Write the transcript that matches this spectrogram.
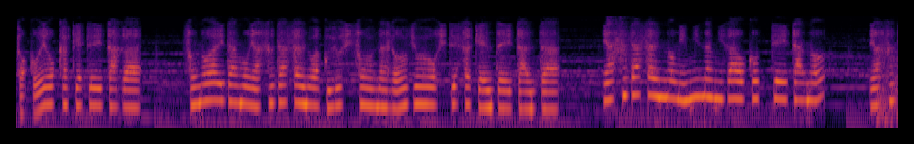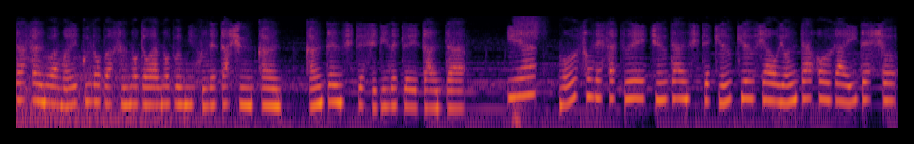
と声をかけていたが、その間も安田さんは苦しそうな表情をして叫んでいたんだ。安田さんの身に何が起こっていたの？安田さんはマイクロバスのドアノブに触れた瞬間、感電して痺れていたんだ。いや、もうそれ撮影中断して救急車を呼んだ方がいいでしょ。っ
